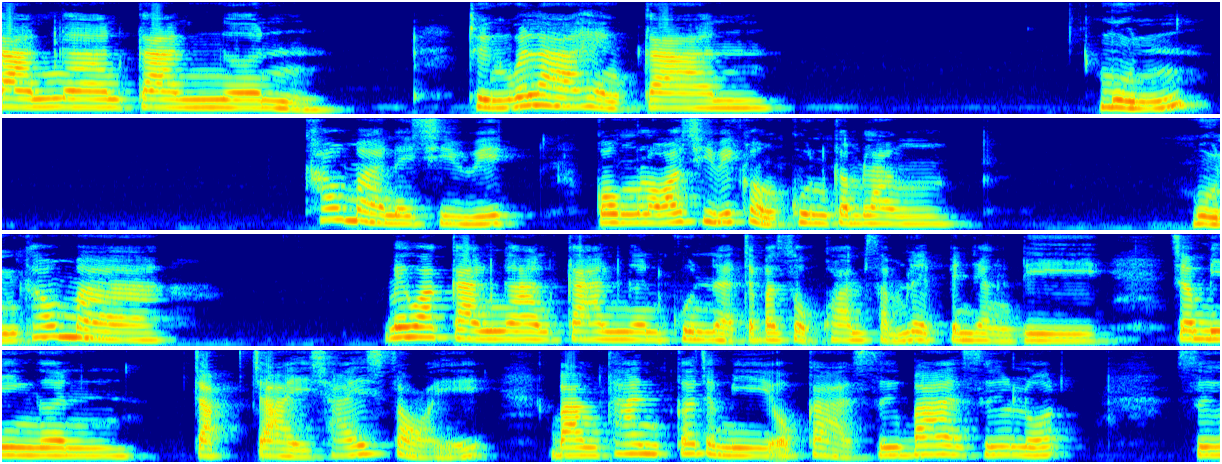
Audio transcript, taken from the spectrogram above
การงานการเงิน ถึงเวลาแห่งการ หมุน เข้ามาในชีวิต กงล้อชีวิตของคุณกำลัง หมุนเข้ามา ไม่ว่าการงานการเงินคุณน่ะจะประสบความสำเร็จเป็นอย่างดี จะมีเงินจับจ่ายใช้สอย บางท่านก็จะมีโอกาสซื้อบ้านซื้อรถ ซื้อ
